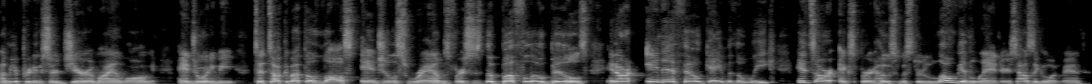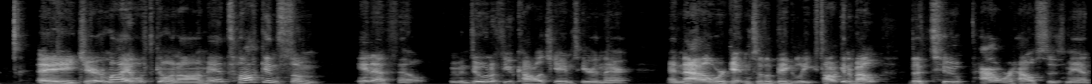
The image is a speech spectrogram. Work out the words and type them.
I'm your producer, Jeremiah Long, and joining me to talk about the Los Angeles Rams versus the Buffalo Bills in our NFL game of the week, it's our expert host, Mr. Logan Landers. How's it going, man? Hey, Jeremiah, what's going on, man? Talking some NFL. We've been doing a few college games here and there, and now we're getting to the big leagues. Talking about the two powerhouses, man,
